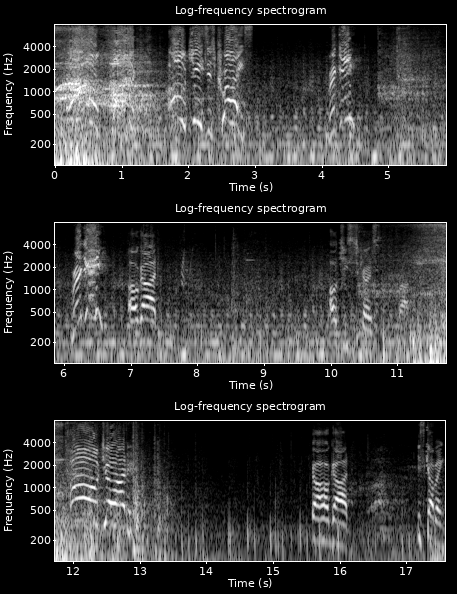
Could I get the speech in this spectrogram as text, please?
Oh fuck! Oh Jesus Christ! Ricky? Ricky? Oh god. Oh Jesus Christ. Oh God! Oh god. He's coming.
